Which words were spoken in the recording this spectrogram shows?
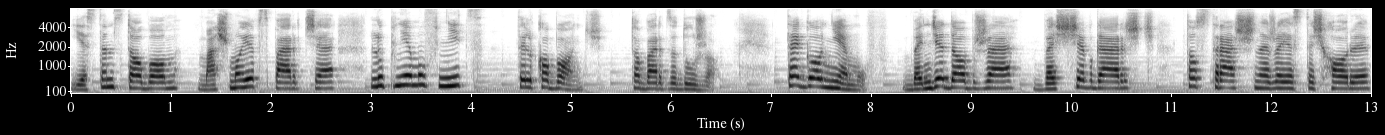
jestem z Tobą, masz moje wsparcie, lub nie mów nic, tylko bądź. To bardzo dużo. Tego nie mów. Będzie dobrze, weź się w garść, to straszne, że jesteś chory.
